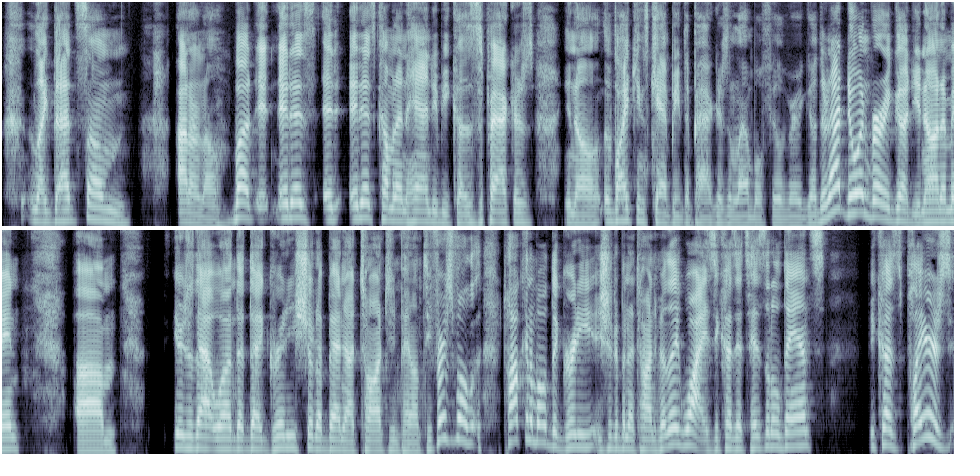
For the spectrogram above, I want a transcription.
like that's um I don't know. But it, it is it, it is coming in handy because the Packers, you know, the Vikings can't beat the Packers in Lambeau Field very good. They're not doing very good, you know what I mean? Um here's that one that that Griddy should have been a taunting penalty. First of all, talking about the Griddy should have been a taunting penalty. Like, why? Is it because it's his little dance? Because players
